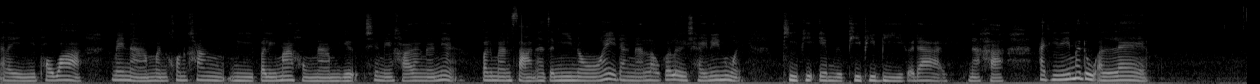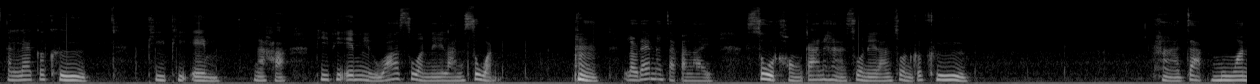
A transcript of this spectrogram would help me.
อะไรอย่างนี้ เพราะว่าแม่น้ำมันค่อนข้างมีปริมาตรของน้ำเยอะใช่ไหมคะ ดังนั้นเนี่ยปริมาณสารอาจจะมีน้อย ดังนั้นเราก็เลยใช้ในหน่วย ppm หรือ ppb ก็ได้นะคะอะทีนี้มาดูอันแรก อันแรกก็คือ ppm นะคะ ppm หรือว่าส่วนในล้านส่วน เราได้มาจากอะไร สูตรของการหาส่วนในล้านส่วนก็คือ หาจากมวล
